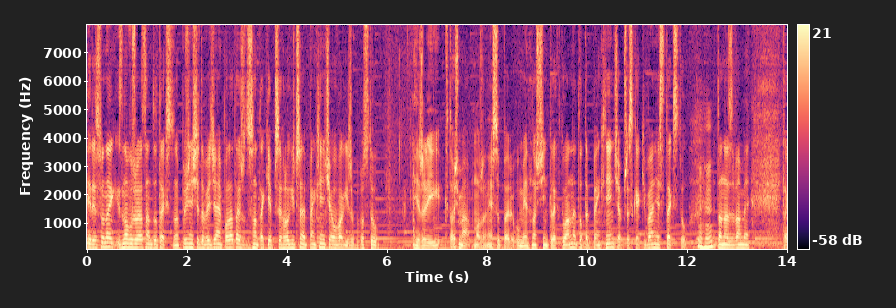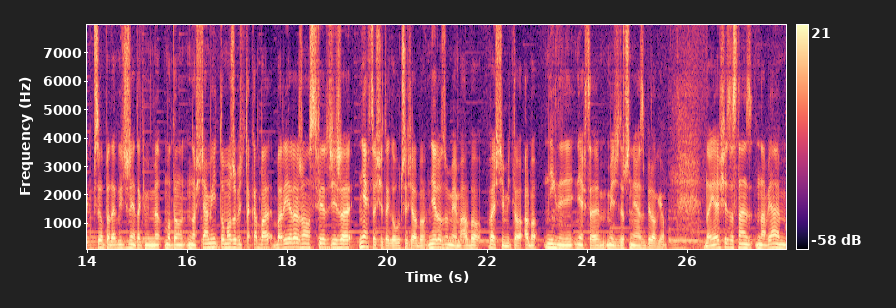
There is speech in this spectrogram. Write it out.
I rysunek, znowu wracam do tekstu. No później się dowiedziałem po latach, że to są takie psychologiczne pęknięcia uwagi, że po prostu jeżeli ktoś ma, może nie super, umiejętności intelektualne, to te pęknięcia, przeskakiwanie z tekstu, mhm. to nazywamy tak psychopedagogicznie takimi modalnościami, to może być taka ba bariera, że on stwierdzi, że nie chce się tego uczyć, albo nie rozumiem, albo weźcie mi to, albo nigdy nie, nie chcę mieć do czynienia z biologią. No ja się zastanawiałem,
